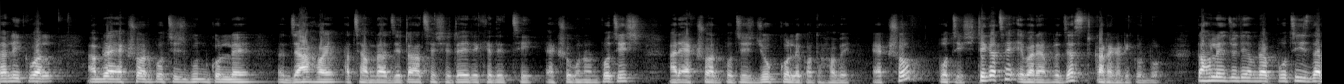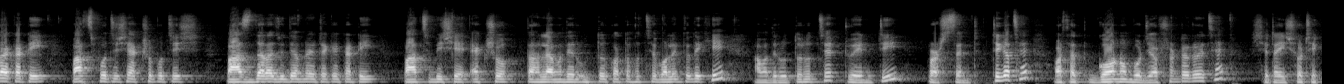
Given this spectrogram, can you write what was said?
তাহলে ইকুয়াল আমরা একশো আর পঁচিশ গুণ করলে যা হয় আচ্ছা আমরা যেটা আছে সেটাই রেখে দিচ্ছি, একশো গুণন পঁচিশ, আর একশো আর পঁচিশ যোগ করলে কত হবে? একশো পঁচিশ। ঠিক আছে? এবারে আমরা জাস্ট কাটাকাটি করব। তাহলে যদি আমরা পঁচিশ দ্বারা কাটি, পাঁচ পঁচিশে একশো পঁচিশ, পাঁচ দ্বারা যদি আমরা এটাকে কাটি, পাঁচ বিশে একশো, তাহলে আমাদের উত্তর কত হচ্ছে বলেন তো দেখি? আমাদের উত্তর হচ্ছে টোয়েন্টি পার্সেন্ট। ঠিক আছে? অর্থাৎ গ নম্বর যে অপশনটা রয়েছে, সেটাই সঠিক।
